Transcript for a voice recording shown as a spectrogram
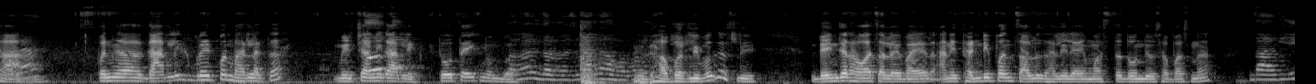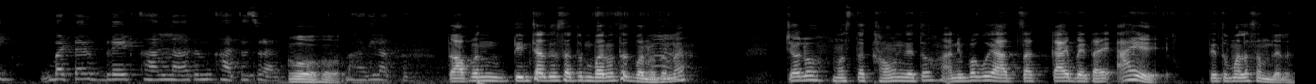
हा. पण गार्लिक ब्रेड पण भारी लागतं. मिरच्या आणि गार्लिक तो तर एक नंबर. घाबरली बघ कसली. डेंजर हवा चालू आहे बाहेर आणि थंडी पण चालू झालेली आहे मस्त दोन दिवसापासून. गार्लिक बटर ब्रेड खाल ना तुम्ही खातच राहाल. हो हो. भारी लागतो. तर आपण तीन चार दिवसातून बनवतच बनवतो ना? चलो मस्त खाऊन घेतो आणि बघूया आजचा काय बेत आहे आहे ते तुम्हाला समजेलच.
